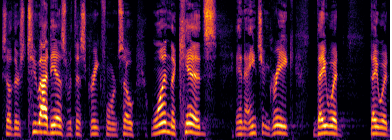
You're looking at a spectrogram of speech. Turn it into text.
So there's two ideas with this Greek form. So one, the kids in ancient Greek, they would, they would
